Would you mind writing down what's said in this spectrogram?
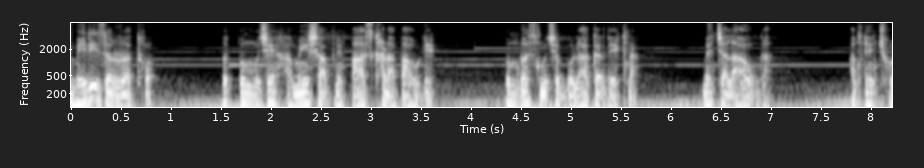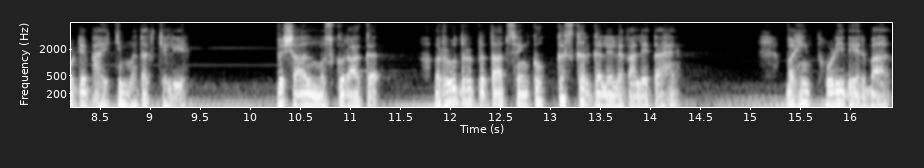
मेरी ज़रूरत हो तो तुम मुझे हमेशा अपने पास खड़ा पाओगे। तुम बस मुझे बुलाकर देखना, मैं चला आऊँगा अपने छोटे भाई की मदद के लिए। विशाल मुस्कुराकर रुद्र प्रताप सिंह को कसकर गले लगा लेता है। वहीं थोड़ी देर बाद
